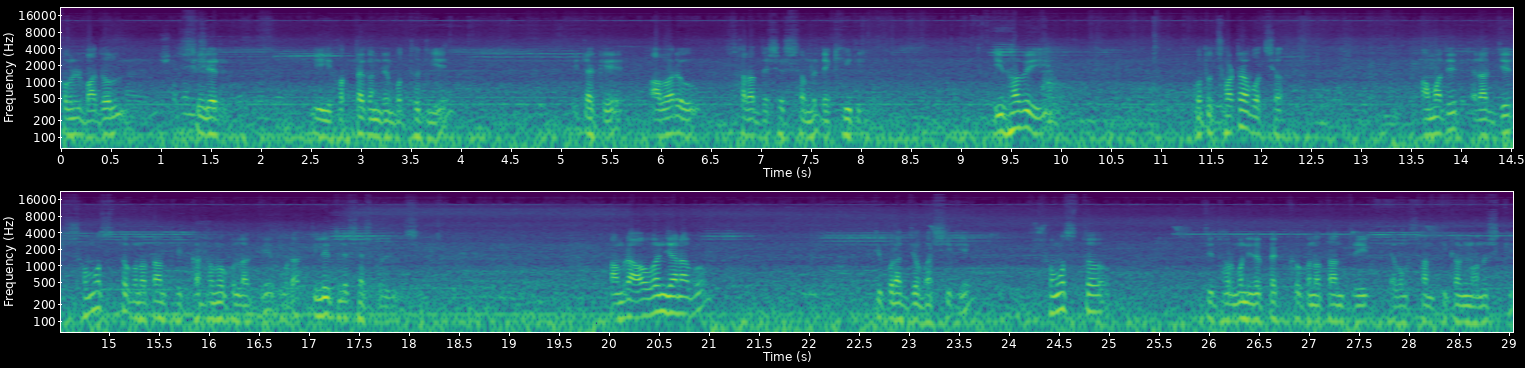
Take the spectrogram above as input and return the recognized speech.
কমরেড বাদল শিলের এই হত্যাকাণ্ডের মধ্য দিয়ে এটাকে আবারও সারা দেশের সামনে দেখিয়ে দিল। এইভাবেই গত ছটা বছর আমাদের রাজ্যের সমস্ত গণতান্ত্রিক কাঠামোগুলোকে ওরা তিলে তিলে শেষ করে দিচ্ছে। আমরা আহ্বান জানাব ত্রিপুরাজ্যবাসীকে, সমস্ত যে ধর্মনিরপেক্ষ গণতান্ত্রিক এবং শান্তিকামী মানুষকে,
